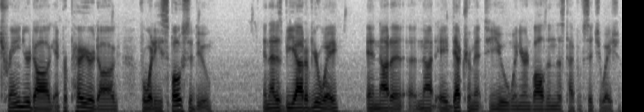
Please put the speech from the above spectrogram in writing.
train your dog and prepare your dog for what he's supposed to do, and that is be out of your way and not a, not a detriment to you when you're involved in this type of situation.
